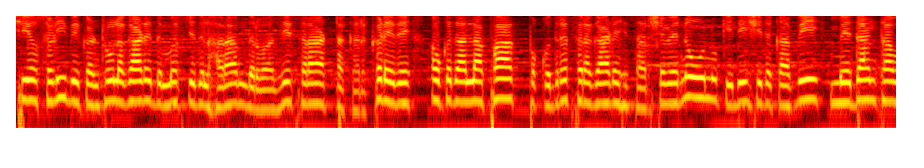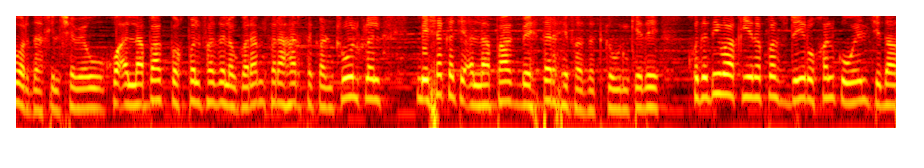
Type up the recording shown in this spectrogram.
چې یو سړي بې کنټروله ګاډی د مسجد الحرام دروازې سره ټکر کړی دی او که د الله پاک په قدرت سره ګاډی حصار شوی نه و نو کېدای شي د کعبې میدان ته ور داخل شوی و خو الله پاک په خپل فضل او کرم سره هر څه کنټرول کړل بېشکه چې الله پاک بهتر حفاظت کوونکی دی خو د دې واقعې نه پس ډېرو خلکو ویل چې دا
